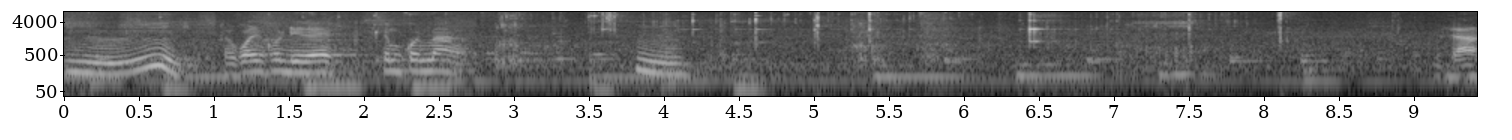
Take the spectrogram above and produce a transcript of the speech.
อืมแต่ว่านี่เขาดีเลยเข้มข้นมาก อืมแล้ว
